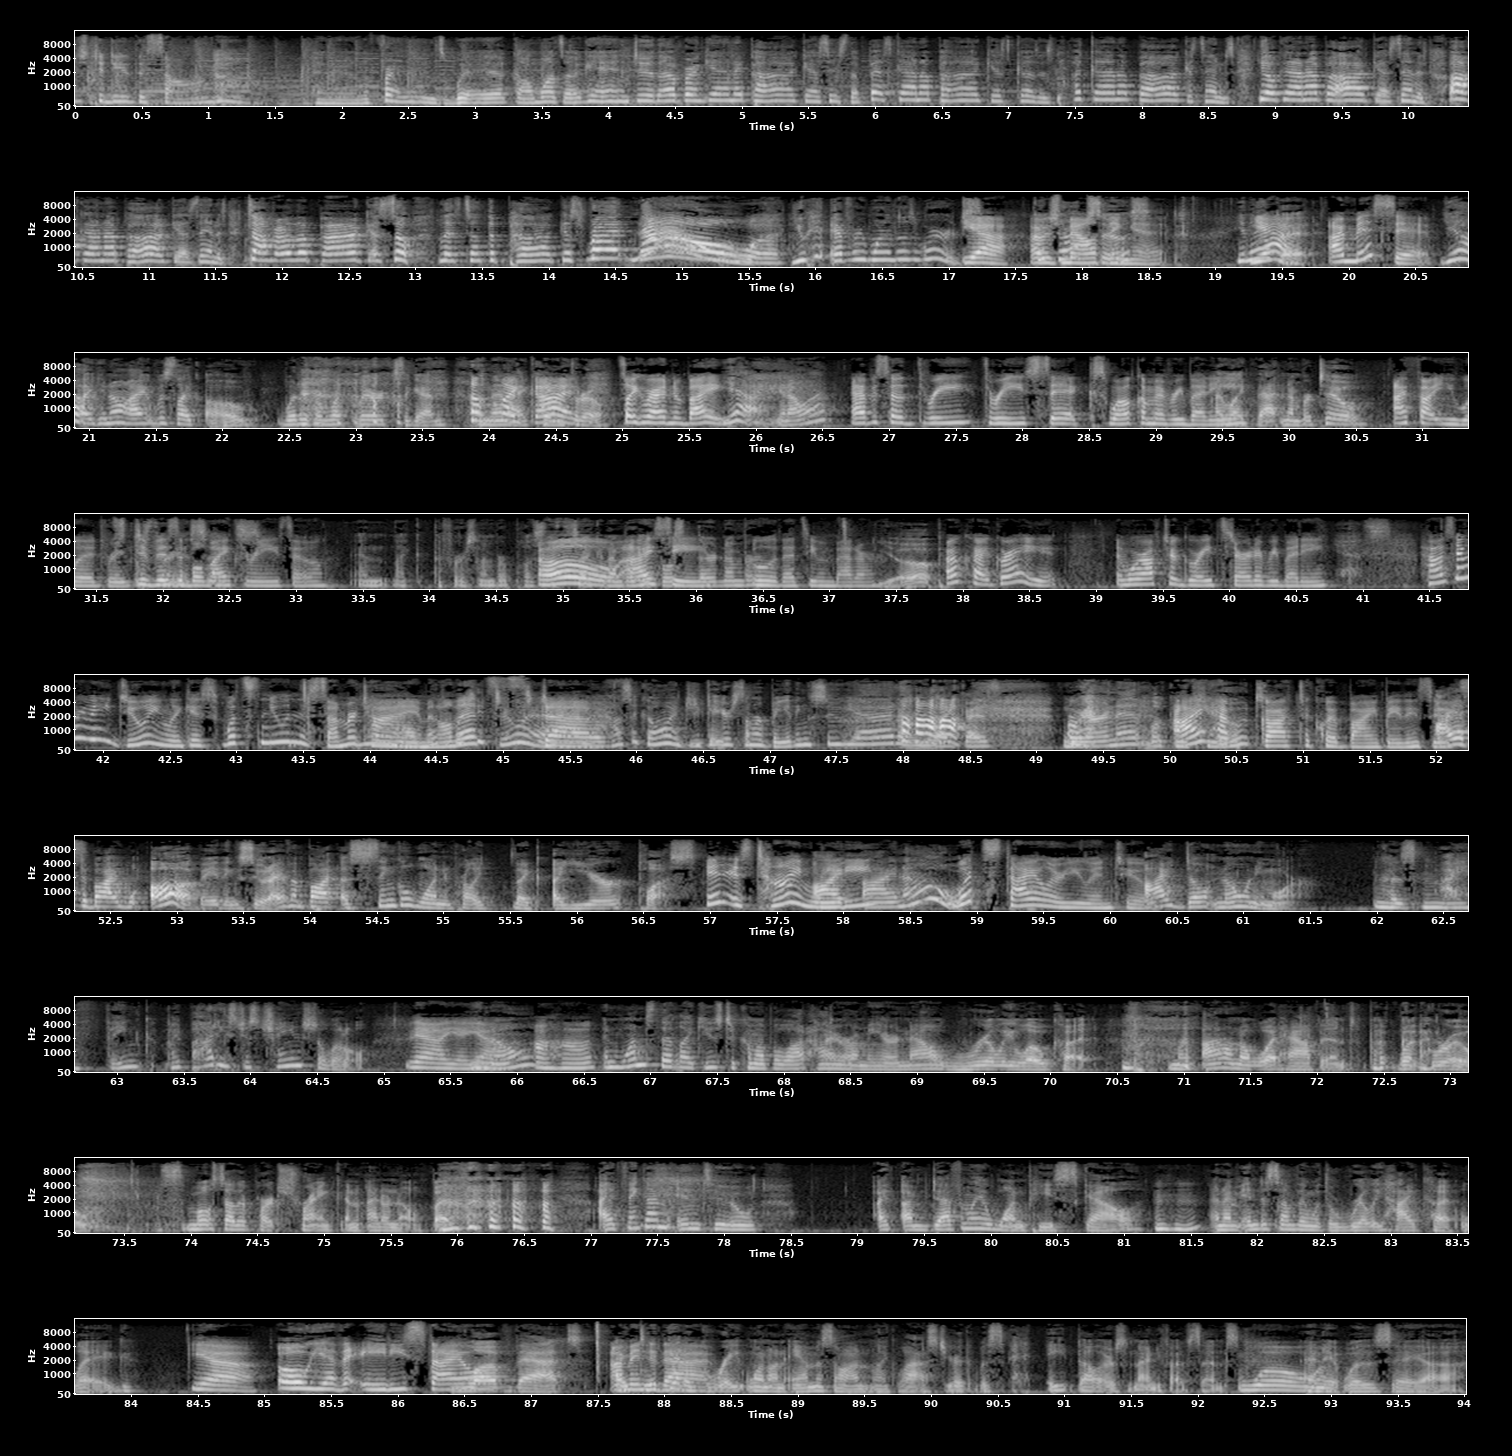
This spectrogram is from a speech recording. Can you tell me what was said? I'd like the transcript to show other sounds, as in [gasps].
ever get the urge to do the song? [gasps] Hello, friends. Welcome once again to the Brain Candy Podcast. It's the best kind of podcast because it's my kind of podcast and it's your kind of podcast and it's our kind of podcast and it's time for the podcast. So let's start the podcast right now. Now. You hit every one of those words. Yeah, I Good was job, mouthing sis. it. You know yeah, it. I miss it. Yeah, you know, I was like, oh, what are the li- lyrics again? [laughs] Oh And then my I god, came through. it's like riding a bike. Yeah, you know what? Episode three three six. Welcome everybody. I like that number two. I thought you would. Three It's plus three is divisible by three, so. And like the first number plus the Oh, second number I equals see. the third number. Oh, that's even better. Yup. Okay, great. And we're off to a great start, everybody. Yes. How's everybody doing? Like, is what's new in the summertime Yeah, and all that you stuff? How's it going? Did you get your summer bathing suit yet? Are [laughs] you like guys wearing it, looking I cute? have got to quit buying bathing suits. I have to buy a bathing suit. I haven't bought a single one in probably like a year plus. It is time, lady. I know. What style are you into? I don't know anymore because Mm-hmm. I think my body's just changed a little. yeah, yeah, You yeah. know, Uh huh. And ones that like used to come up a lot higher on me are now really low cut. I'm like, I don't know what happened, [laughs] but what grew. Most other parts shrank, and I don't know. But [laughs] I think I'm into. I, I'm definitely a one piece gal, Mm-hmm. and I'm into something with a really high cut leg. Yeah. Oh, yeah, the 80s style. Love that. I'm I into did get a great one on Amazon like last year that was eight dollars and ninety five cents. Whoa. And it was a, uh,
